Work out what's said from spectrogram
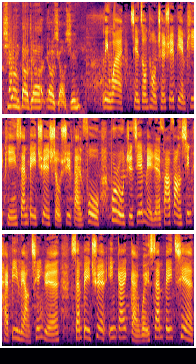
希望大家要小心。另外，前总统陈水扁批评三倍券手续繁复，不如直接每人发放新台币两千元。三倍券应该改为三杯欠，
